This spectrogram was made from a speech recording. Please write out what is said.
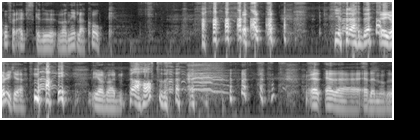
hvorfor elsker du Vanilla Coke? Gjør jeg det? Jeg gjør du ikke det? Nei! I all verden. Jeg hater det. Er, er, det, er det noe du,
